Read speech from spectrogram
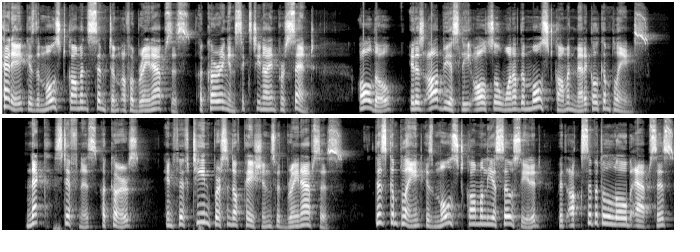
Headache is the most common symptom of a brain abscess, occurring in 69%, although it is obviously also one of the most common medical complaints. Neck stiffness occurs in 15% of patients with brain abscess. This complaint is most commonly associated with occipital lobe abscess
